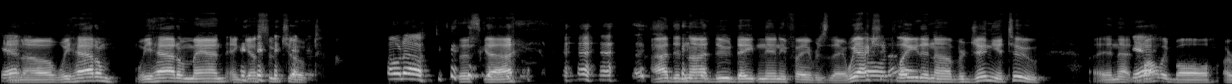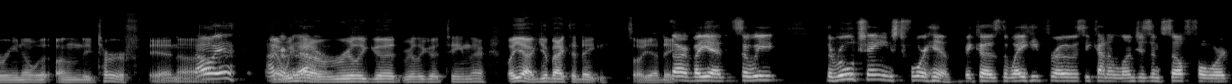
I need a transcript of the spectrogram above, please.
yeah. And uh, we had him. We had him, man. And guess who choked? oh no! this guy. I did not do Dayton any favors there. We actually oh, no. played in uh, Virginia too, in that yeah. volleyball arena on the turf. And uh, oh yeah, yeah, we had a really good, really good team there. But yeah, get back to Dayton. So yeah, Dayton. Sorry, but yeah, so we the rule changed for him because the way he throws, he kind of lunges himself forward,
